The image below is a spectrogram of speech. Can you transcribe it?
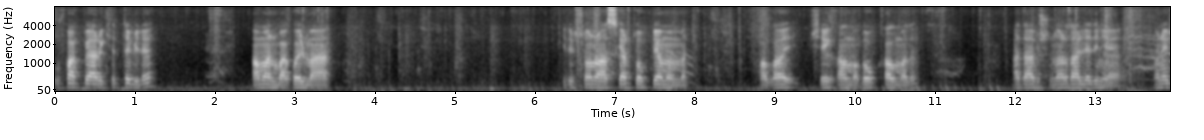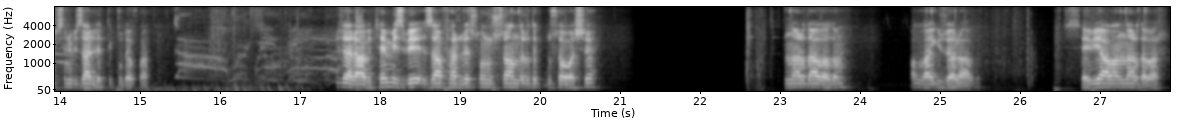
ufak bir harekette bile aman bak ölme ha. Gidip sonra asker toplayamam ben. Vallahi şey kalmadı, ok kalmadı. Hadi abi şunları da halledin ya. Onun hepsini biz hallettik bu defa. Güzel abi temiz bir zaferle sonuçlandırdık bu savaşı. Bunları da alalım. Vallahi güzel abi. Seviye alanlar da var.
